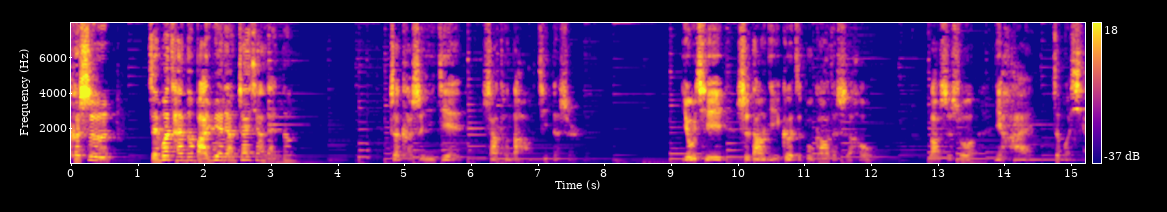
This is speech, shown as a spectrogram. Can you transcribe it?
可是，怎么才能把月亮摘下来呢？这可是一件伤透脑筋的事儿。尤其是当你个子不高的时候，老实说，你还这么小。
